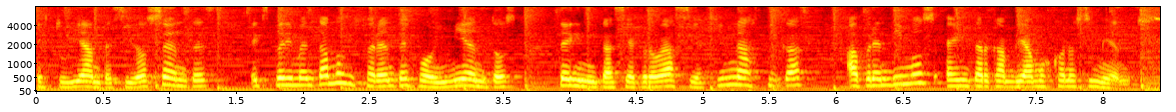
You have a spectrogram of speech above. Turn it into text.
estudiantes y docentes, experimentamos diferentes movimientos, técnicas y acrobacias gimnásticas, aprendimos e intercambiamos conocimientos.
